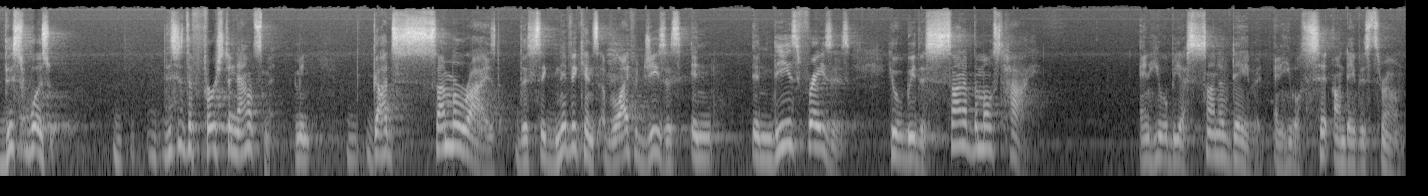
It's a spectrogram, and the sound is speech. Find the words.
This was this is the first announcement. I mean, God summarized the significance of the life of Jesus in, in these phrases. He will be the Son of the Most High, and he will be a son of David, and he will sit on David's throne.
